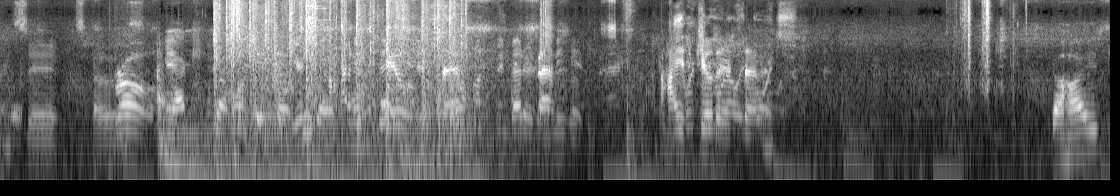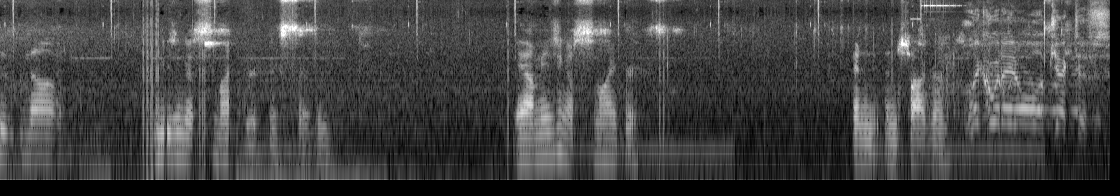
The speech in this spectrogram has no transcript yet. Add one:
round. and six. O's. Bro, Hey, I got one hit that You're too, still though. having a Kill, You're it's still seven. not doing better than anybody. highest kill there, seven. The highest is nine. I'm using a sniper. It's seven. Yeah, I'm using a sniper. And and shotgun. Liquidate all objectives.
